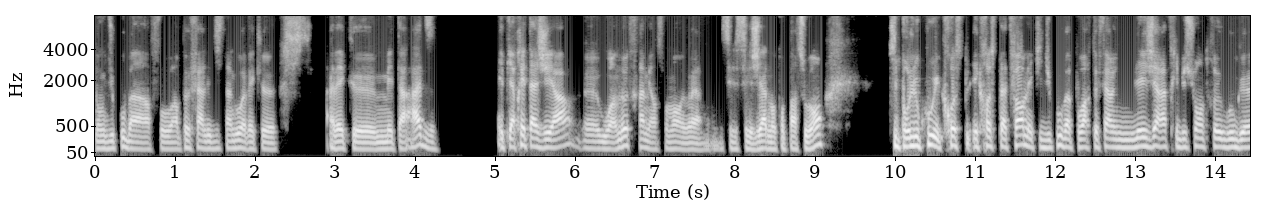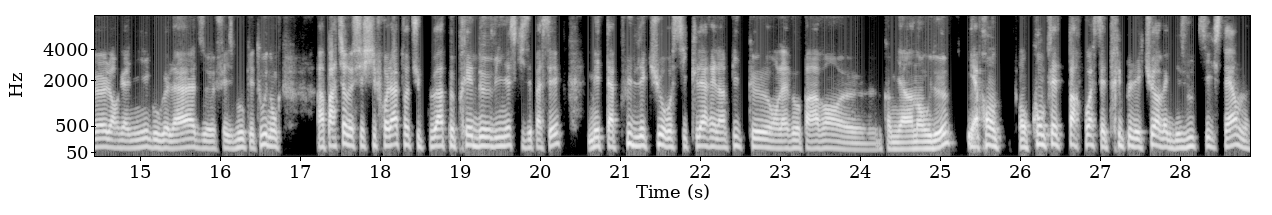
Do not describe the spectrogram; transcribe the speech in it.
Donc du coup, ben, faut un peu faire les distinguos avec euh, avec euh, Meta Ads. Et puis après, tu as GA ou un autre, hein, mais en ce moment, voilà, c'est GA dont on parle souvent qui pour le coup est cross est cross plateforme et qui du coup va pouvoir te faire une légère attribution entre Google organique, Google Ads, euh, Facebook et tout. Donc à partir de ces chiffres-là, toi tu peux à peu près deviner ce qui s'est passé, mais tu n'as plus de lecture aussi claire et limpide qu'on l'avait auparavant, euh, comme il y a un an ou deux. Et après on, on, complète parfois cette triple lecture avec des outils externes.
